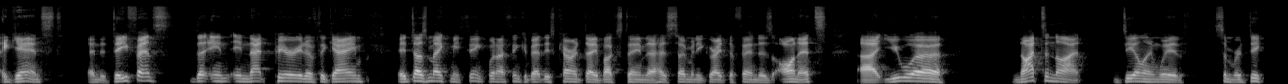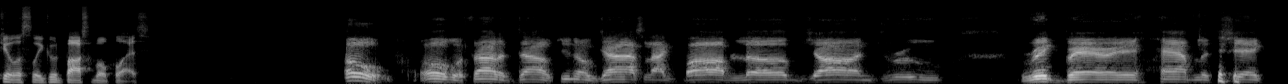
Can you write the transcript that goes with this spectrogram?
against, and the defense the, in in that period of the game, it does make me think when I think about this current day Bucks team that has so many great defenders on it. Uh, you were night to night dealing with some ridiculously good basketball players. Oh, oh, without a doubt. You know, guys like Bob Love, John Drew, Rick Barry, Havlicek.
